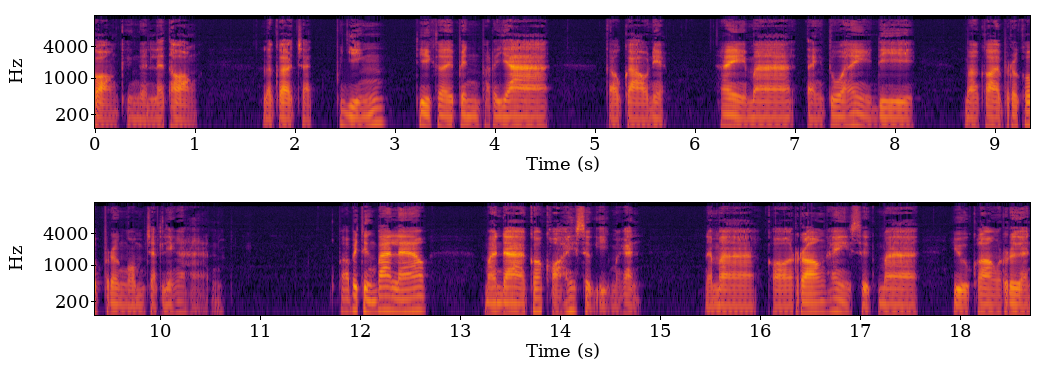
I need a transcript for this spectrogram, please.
กองคือเงินและทอง แล้วก็จัดผู้หญิงที่เคยเป็นภรรยาเก่าๆเนี่ยให้มาแต่งตัวให้ดี มาคอยประคบประงมจัดเลี้ยงอาหารพอไปถึงบ้านแล้ว มารดาก็ขอให้ศึกอีกเหมือนกันนะมาขอร้องให้ศึกมาอยู่คลองเรือน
